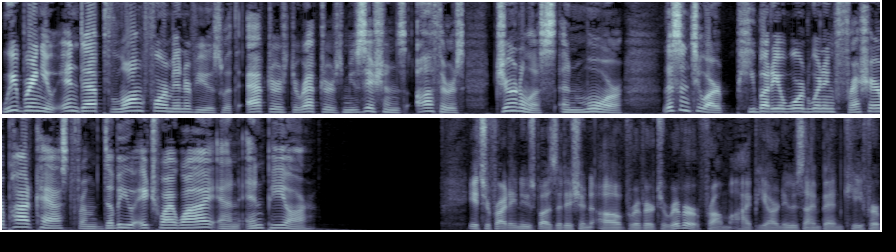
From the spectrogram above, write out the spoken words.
We bring you in depth, long form interviews with actors, directors, musicians, authors, journalists, and more. Listen to our Peabody Award winning Fresh Air podcast from WHYY and NPR. It's your Friday News Buzz edition of River to River from IPR News. I'm Ben Kiefer.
